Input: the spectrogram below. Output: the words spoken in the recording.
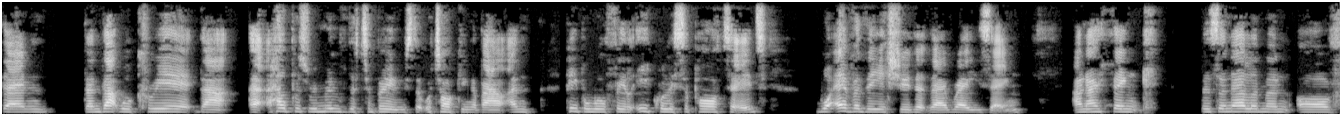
then, then that will create that, uh, help us remove the taboos that we're talking about and people will feel equally supported, whatever the issue that they're raising. And I think there's an element of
